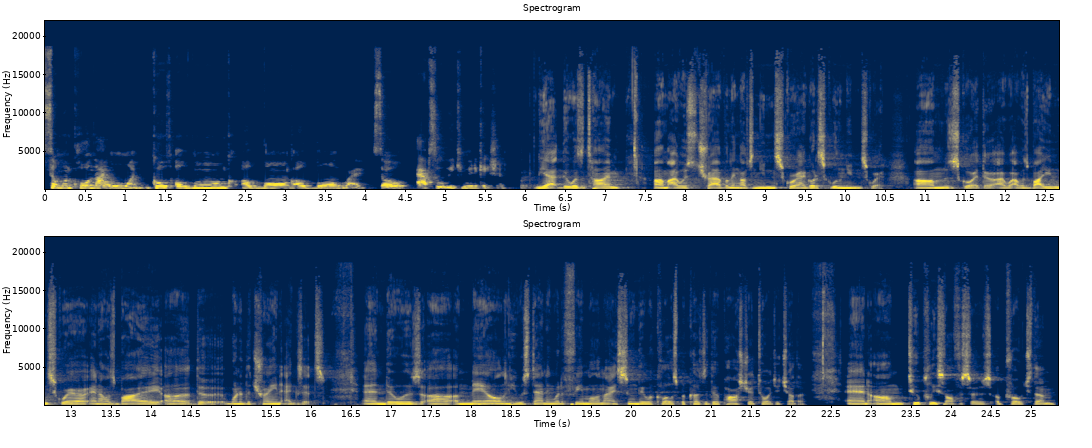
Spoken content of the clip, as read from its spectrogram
someone call 911 goes a long a long a long way. So absolutely communication. Yeah there was a time um, i was traveling i was in union square i go to school in union square. Um, there's a school right there. I, I, was by union square and i was by uh, the one of the train exits. And there was uh, a male and he was standing with a female and i assumed they were close because of their posture towards each other. And um, two police officers approached them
